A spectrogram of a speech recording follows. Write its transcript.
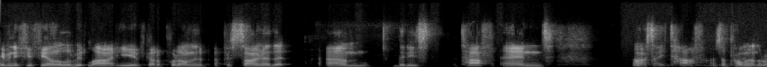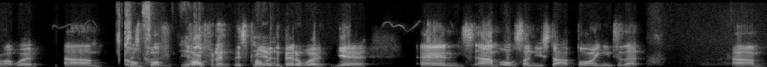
even if you're feeling a little bit low out here, you've got to put on a, a persona that um, that is tough and I say tough. That's probably not the right word. Um, Confident, conf- yeah. confident is probably Yeah. the better word. Yeah. And um, all of a sudden you start buying into that um,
